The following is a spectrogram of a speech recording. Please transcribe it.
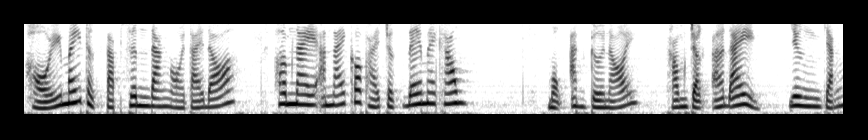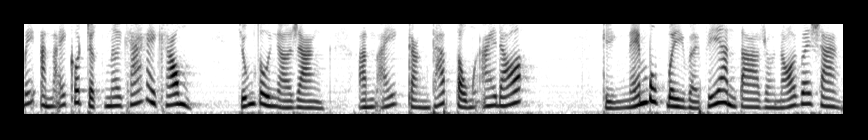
Hỏi mấy thực tập sinh đang ngồi tại đó Hôm nay anh ấy có phải trực đêm hay không? Một anh cười nói Không trực ở đây Nhưng chẳng biết anh ấy có trực nơi khác hay không. Chúng tôi ngờ rằng Anh ấy cần tháp tùng ai đó. Kiện ném bút bi về phía anh ta rồi nói với Sang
